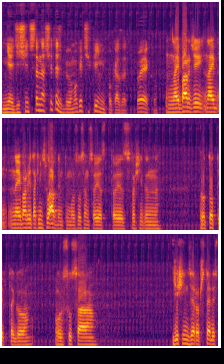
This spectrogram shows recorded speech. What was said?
Nie, 10, 14 też było, mogę ci filmik pokazać. Projeku. Najbardziej, naj, najbardziej takim sławnym tym Ursusem co jest, to jest właśnie ten prototyp tego Ursusa 1004 z,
